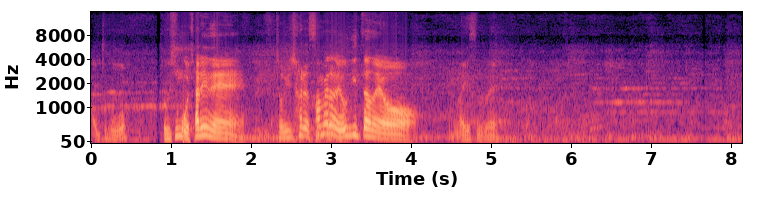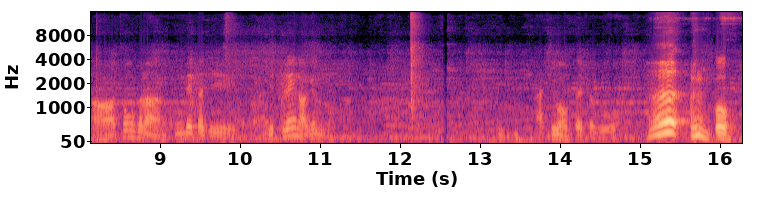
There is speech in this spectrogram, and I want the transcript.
아, 이쪽 보고. 정신 못 차리네 정신 차렸습니다. 카메라 여기 있잖아요 알겠습니다. 네. 아 청소랑 응대까지 이제 트레이너 하겠노 아 직원 없다 했다고 고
